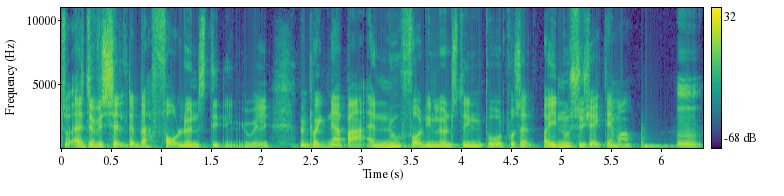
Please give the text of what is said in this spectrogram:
Så, altså det vil selv dem, der får lønstigningen jo vælge. Men pointen er bare, at nu får din lønstigning på 8%, og nu synes jeg ikke, det er meget. Mm.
